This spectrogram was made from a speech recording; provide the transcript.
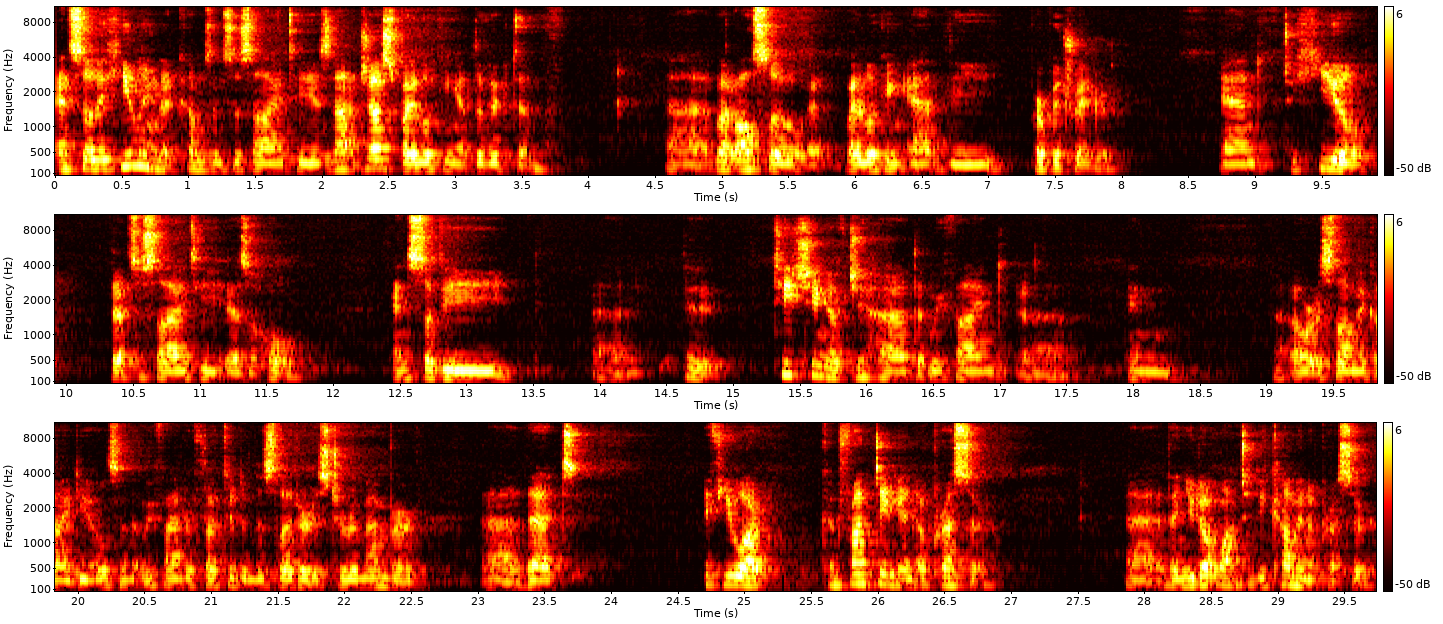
And so the healing that comes in society is not just by looking at the victim, uh, but also by looking at the perpetrator and to heal that society as a whole. And so the, uh, the teaching of jihad that we find uh, in our Islamic ideals and that we find reflected in this letter is to remember uh, that if you are confronting an oppressor, uh, then you don't want to become an oppressor.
